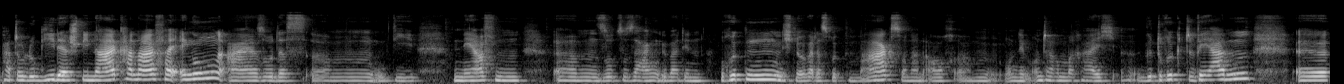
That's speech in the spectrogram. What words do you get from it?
Pathologie der Spinalkanalverengung, also dass ähm, die Nerven ähm, sozusagen über den Rücken, nicht nur über das Rückenmark, sondern auch ähm, in dem unteren Bereich äh, gedrückt werden. Äh,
